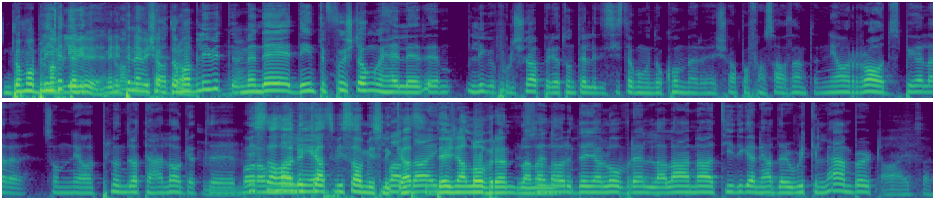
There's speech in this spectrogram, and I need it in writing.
De har blivit, blivit det nu, det, men de inte har när vi Ja, köpte de har dem. blivit Nej. men det är, det är inte första gången heller eh, Liverpool köper, jag tror inte heller det är sista gången de kommer eh, köpa från Southampton. Ni har en rad spelare som ni har plundrat det här laget. eh, Mm. Bara Vissa har Mané, lyckats, vissa har misslyckats. Dejan Lovren bland Sen har du annat. Dejan Lovren, Lalana, tidigare ni hade Ricky Lambert. Ja, exakt.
